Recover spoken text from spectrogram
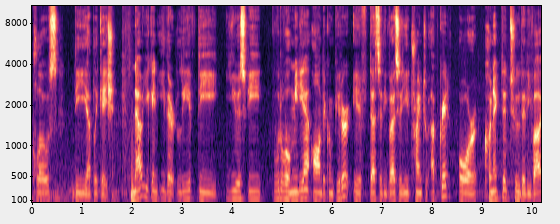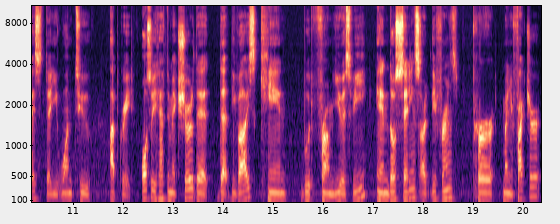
close the application. Now you can either leave the USB bootable media on the computer if that's the device that you're trying to upgrade or connect it to the device that you want to upgrade. Also, you have to make sure that that device can boot from USB and those settings are different per manufacturer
